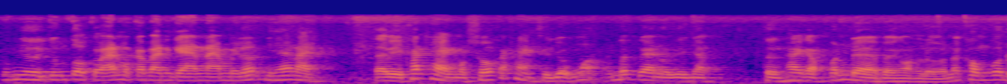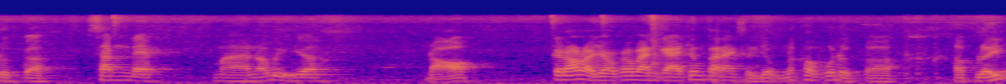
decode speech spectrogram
Cũng như chúng tôi có bán một cái van ga 50 lít như thế này. Tại vì khách hàng một số khách hàng sử dụng bếp ga nội địa nhật thường hay gặp vấn đề về ngọn lửa nó không có được uh, xanh đẹp mà nó bị uh, đỏ. Cái đó là do cái van ga chúng ta đang sử dụng nó không có được uh, hợp lý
